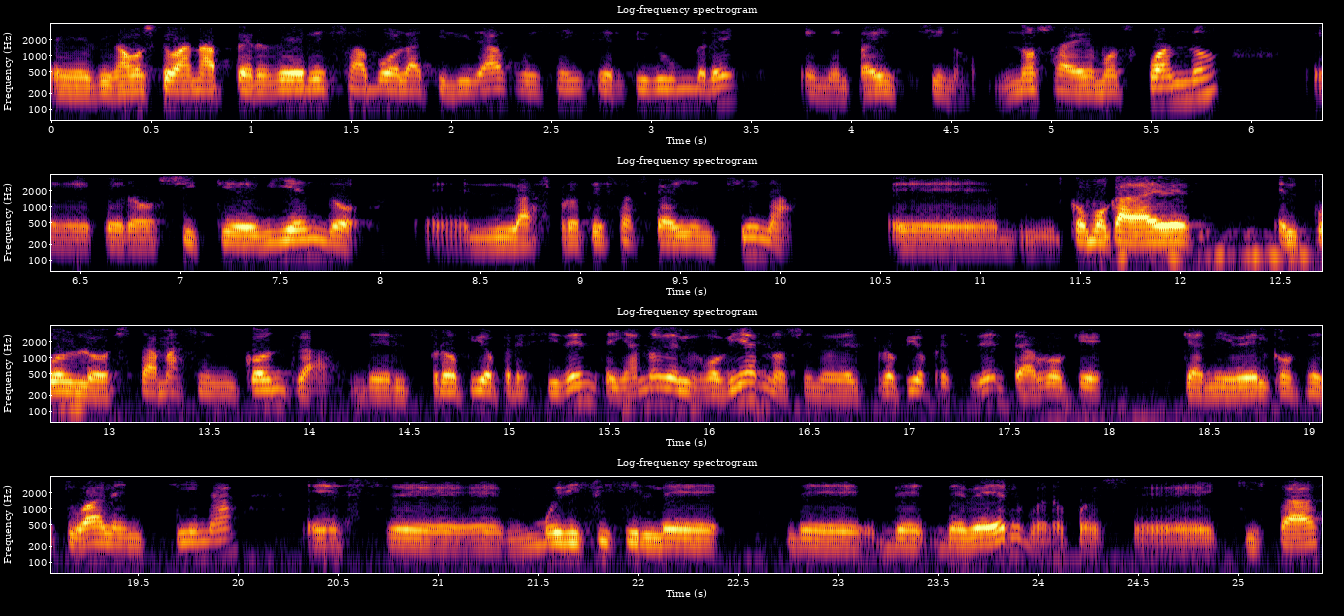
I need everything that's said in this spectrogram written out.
eh, digamos que van a perder esa volatilidad o esa incertidumbre en el país chino. No sabemos cuándo pero sí que viendo las protestas que hay en China eh, como cada vez el pueblo está más en contra del propio presidente, ya no del gobierno, sino del propio presidente, algo que, que a nivel conceptual en China es eh, muy difícil de, de, ver, bueno, pues eh, quizás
